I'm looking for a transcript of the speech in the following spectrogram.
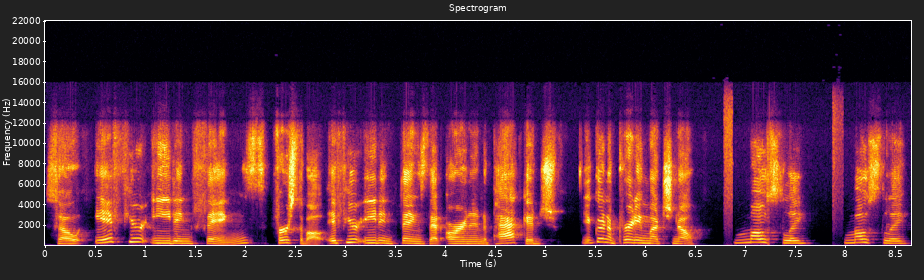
So if you're eating things, first of all, if you're eating things that aren't in a package, you're going to pretty much know mostly, mostly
